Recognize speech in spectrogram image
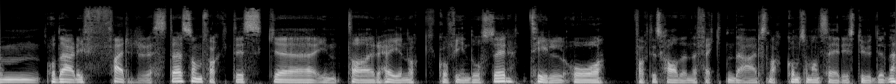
Um, og det er de færreste som faktisk uh, inntar høye nok koffeindoser til å faktisk ha den effekten det er snakk om, som man ser i studiene.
